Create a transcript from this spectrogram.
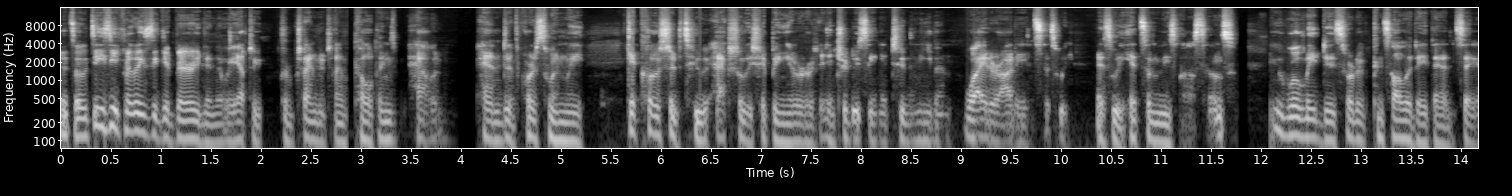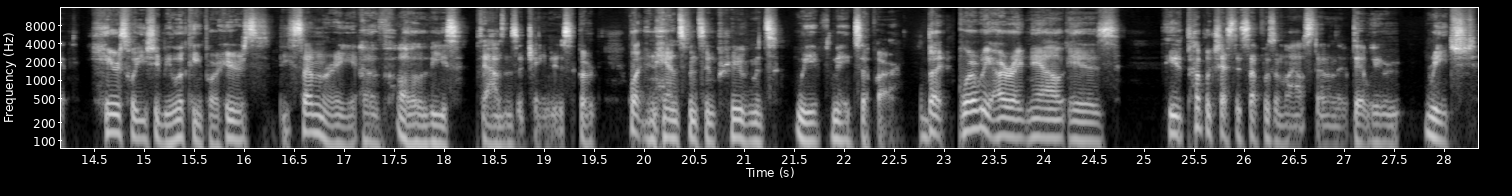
And so it's easy for things to get buried in that we have to, from time to time, call things out. And of course, when we get closer to actually shipping it or introducing it to an even wider audience as we as we hit some of these milestones, we'll need to sort of consolidate that and say, here's what you should be looking for. Here's the summary of all of these thousands of changes or what enhancements, improvements we've made so far. But where we are right now is the public test itself was a milestone that, that we reached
